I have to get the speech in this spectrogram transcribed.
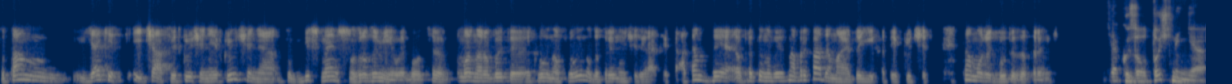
то там якість і час відключення і включення більш-менш зрозуміли, бо це можна робити хвилина в хвилину, дотримуючись графіка. А там, де оперативно виїзна бригада має доїхати і включити, там можуть бути затримки. Дякую за уточнення.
